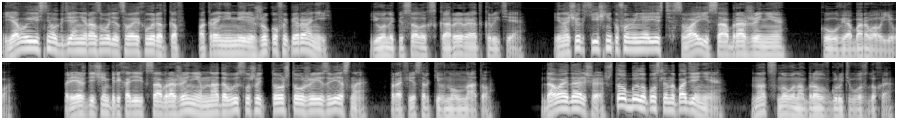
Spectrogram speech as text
«Я выяснил, где они разводят своих выродков, по крайней мере, жуков и пираний». И он описал их с карыры открытия. «И насчет хищников у меня есть свои соображения». Коуви оборвал его. «Прежде чем переходить к соображениям, надо выслушать то, что уже известно», профессор кивнул Нату. «Давай дальше. Что было после нападения?» Нат снова набрал в грудь воздуха.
